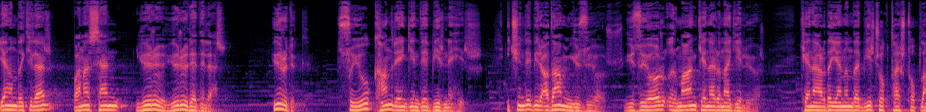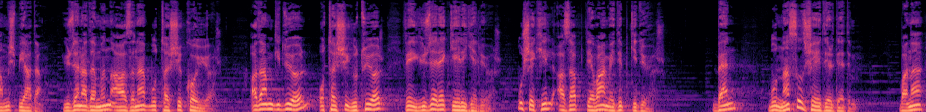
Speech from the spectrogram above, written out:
Yanımdakiler bana sen yürü yürü dediler. Yürüdük. Suyu kan renginde bir nehir. İçinde bir adam yüzüyor. Yüzüyor ırmağın kenarına geliyor. Kenarda yanında birçok taş toplanmış bir adam. Yüzen adamın ağzına bu taşı koyuyor. Adam gidiyor, o taşı yutuyor ve yüzerek geri geliyor. Bu şekil azap devam edip gidiyor. Ben bu nasıl şeydir dedim. Bana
